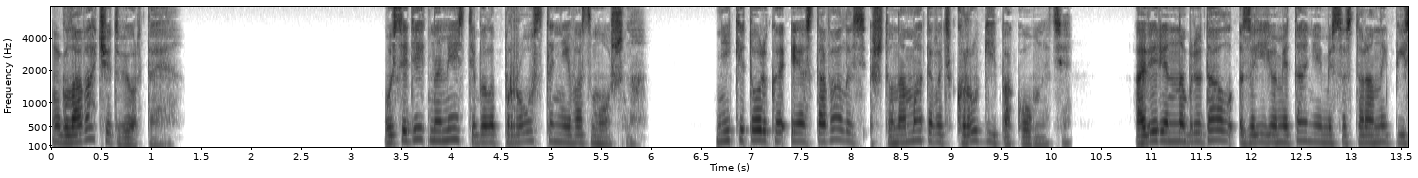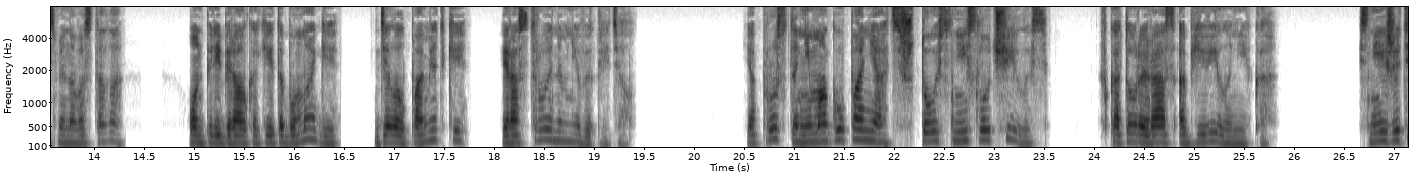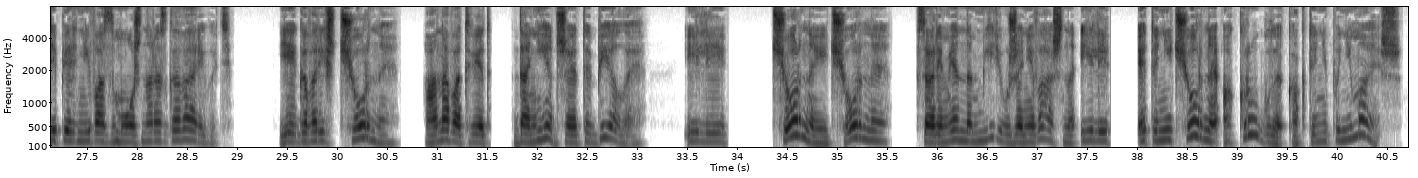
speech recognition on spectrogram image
Глава четвертая. Усидеть на месте было просто невозможно. Нике только и оставалось, что наматывать круги по комнате. Аверин наблюдал за ее метаниями со стороны письменного стола. Он перебирал какие-то бумаги, делал пометки и расстроенным не выглядел. «Я просто не могу понять, что с ней случилось», — в который раз объявила Ника. «С ней же теперь невозможно разговаривать. Ей говоришь черное, а она в ответ «да нет же, это белое». Или «черное и черное, в современном мире уже не важно». Или «это не черное, а круглое, как ты не понимаешь».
